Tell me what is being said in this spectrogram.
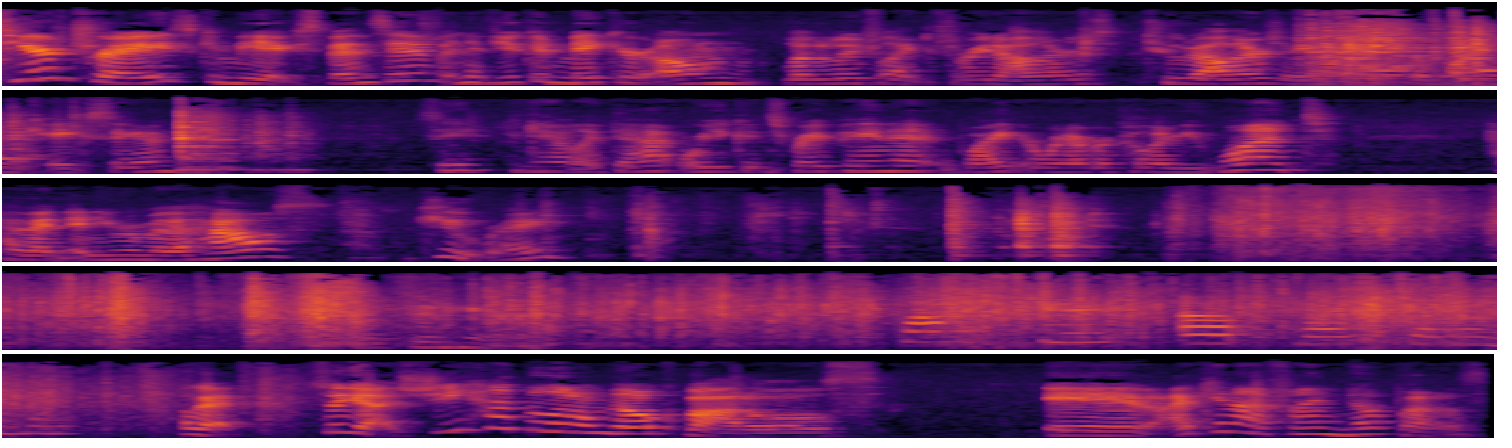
tiered trays can be expensive, and if you can make your own literally for like $3, $2, if you want just the one cake stand, see, you can have it like that, or you can spray paint it white or whatever color you want have it in any room of the house. Cute, right? What's in here? Okay, so yeah, she had the little milk bottles, and I cannot find milk bottles,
